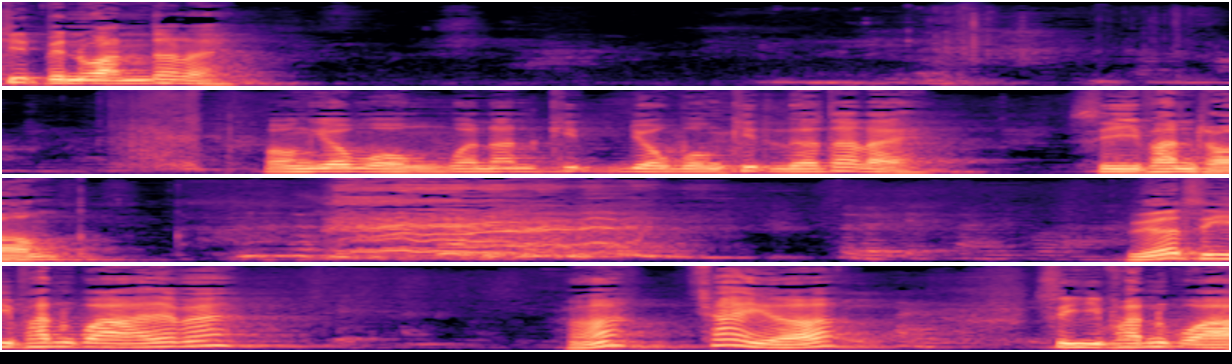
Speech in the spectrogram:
คิดเป็นวันเท่าไหร่ของโยวงวันนั้นคิดโยวงคิดเหลือเท่าไหร่ สี่พันสองเหลือสี่พันกว่าใช่ไหมฮะใช่เหรอสี่พันกว่า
